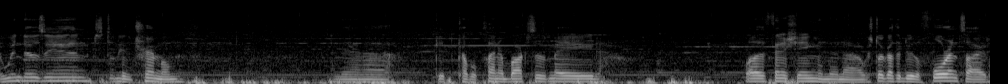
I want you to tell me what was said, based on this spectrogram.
The windows in, still need to trim them. And then uh, get a couple planter boxes made, a lot of the finishing, and then uh, we still got to do the floor inside.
